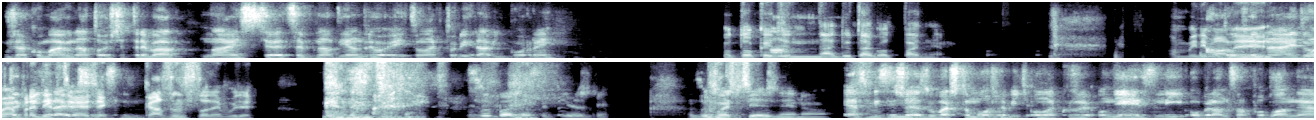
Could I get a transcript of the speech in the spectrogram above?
už ako majú na to, ešte treba nájsť recept na DeAndreho Aytona, ktorý hrá výborne. No to keď A- nájdu, tak odpadnem. No A to, minimálne keď nájdu, moja tak predikcia je, si že. Cousins to nebude. Zubač asi tiež nie. Zubač tiež nie, no. Ja si myslím, že aj Zubač to môže byť. On, akože, on nie je zlý obranca podľa mňa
